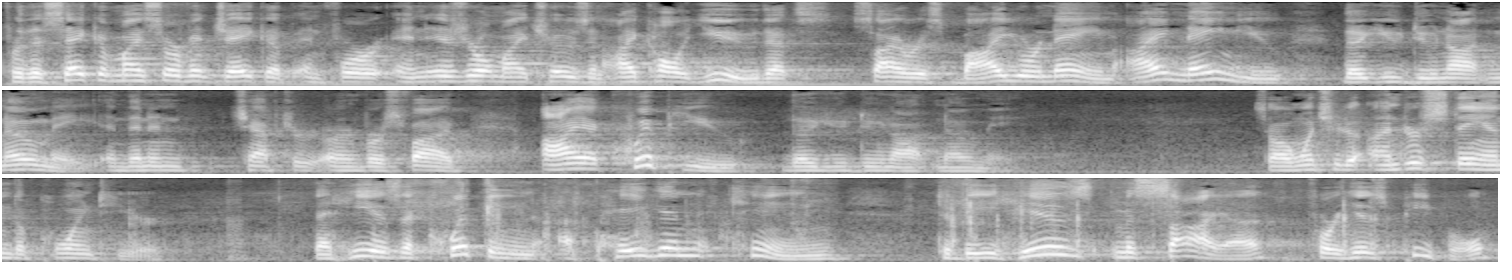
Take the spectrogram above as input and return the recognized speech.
For the sake of my servant Jacob and for in Israel my chosen, I call you, that's Cyrus, by your name. I name you, though you do not know me. And then in chapter or in verse 5, I equip you, though you do not know me. So I want you to understand the point here that he is equipping a pagan king to be his Messiah for his people,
